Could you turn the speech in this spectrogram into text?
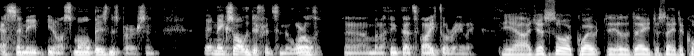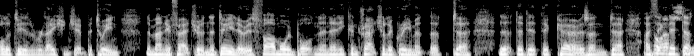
SME, you know, a small business person, it makes all the difference in the world. Um, and I think that's vital, really. Yeah, I just saw a quote the other day to say the quality of the relationship between the manufacturer and the dealer is far more important than any contractual agreement that uh, that, that, that occurs. And uh, I oh, think oh, that does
